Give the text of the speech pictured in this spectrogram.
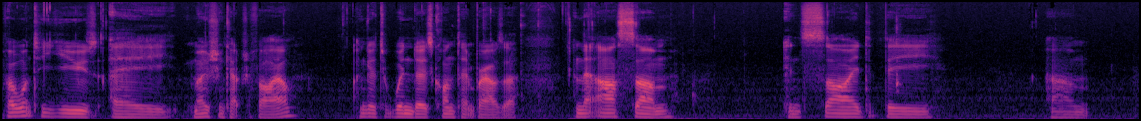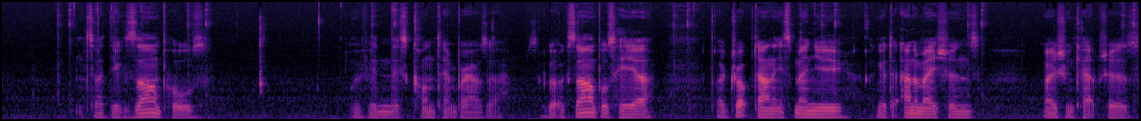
if I want to use a motion capture file, I can go to Windows Content Browser and there are some inside the um, inside the examples within this content browser. So I've got examples here. If I drop down this menu, I go to animations, motion captures,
